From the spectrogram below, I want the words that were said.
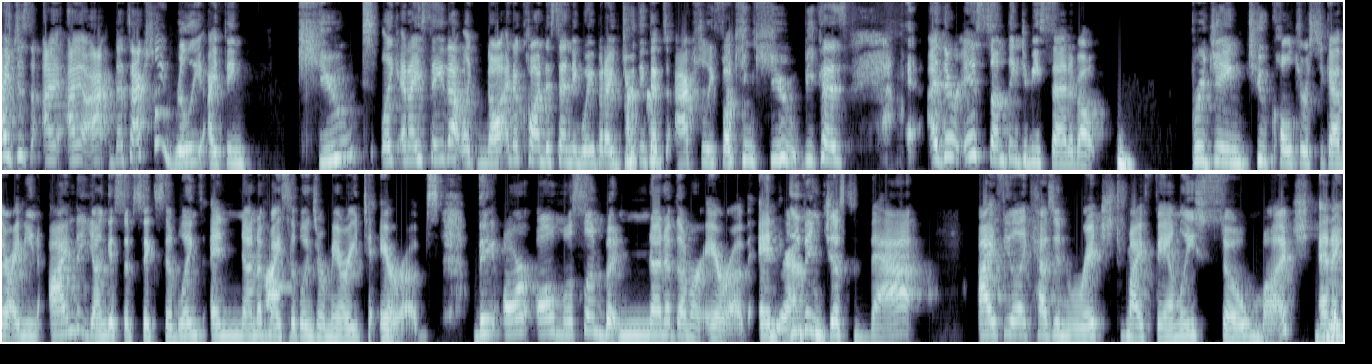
I just I, I I that's actually really I think cute. Like, and I say that like not in a condescending way, but I do think that's actually fucking cute because I, there is something to be said about bridging two cultures together. I mean, I'm the youngest of six siblings, and none of my siblings are married to Arabs. They are all Muslim, but none of them are Arab. And Yeah. even just that, I feel like has enriched my family so much. And I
